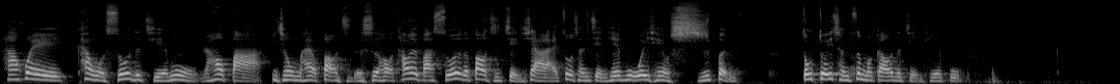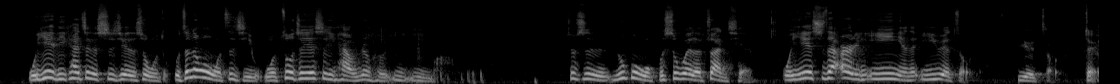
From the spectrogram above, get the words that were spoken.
他会看我所有的节目，然后把以前我们还有报纸的时候，他会把所有的报纸剪下来做成剪贴簿。我以前有十本，都堆成这么高的剪贴簿。我爷爷离开这个世界的时候，我我真的问我自己：我做这些事情还有任何意义吗？就是如果我不是为了赚钱，我爷爷是在二零一一年的一月走的，一月走的。对，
